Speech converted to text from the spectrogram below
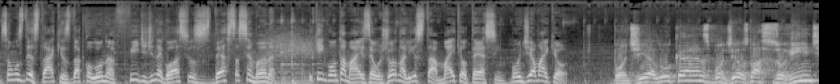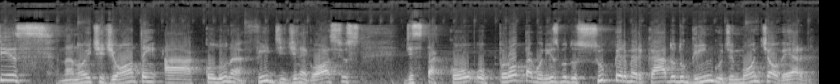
são os destaques da coluna Feed de Negócios desta semana. E quem conta mais é o jornalista Michael Tessin. Bom dia, Michael. Bom dia, Lucas. Bom dia aos nossos ouvintes. Na noite de ontem, a coluna Feed de Negócios destacou o protagonismo do supermercado do Gringo de Monte Alverne.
